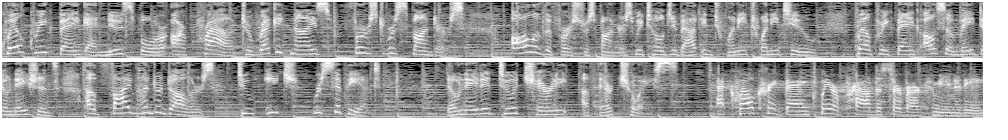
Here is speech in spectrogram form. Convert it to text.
Quail Creek Bank and News 4 are proud to recognize first responders. All of the first responders we told you about in 2022. Quail Creek Bank also made donations of $500 to each recipient, donated to a charity of their choice. At Quail Creek Bank, we are proud to serve our community.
